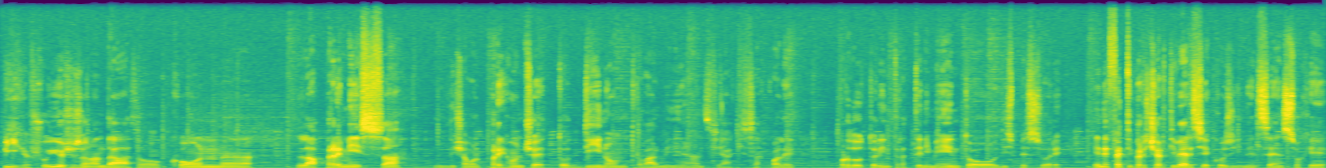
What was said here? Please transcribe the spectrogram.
Pikachu, io ci sono andato con la premessa diciamo il preconcetto di non trovarmi dinanzi a chissà quale prodotto di intrattenimento o di spessore. E in effetti per certi versi è così nel senso che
